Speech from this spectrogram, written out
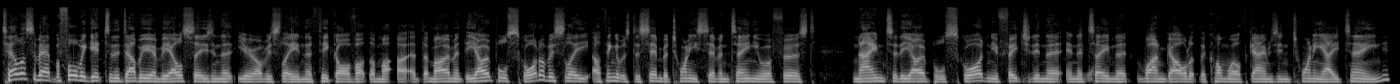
Tell us about before we get to the WNBL season that you're obviously in the thick of at the uh, at the moment. The Opal squad, obviously, I think it was December 2017. You were first named to the Opal squad, and you featured in the in the yeah. team that won gold at the Commonwealth Games in 2018.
